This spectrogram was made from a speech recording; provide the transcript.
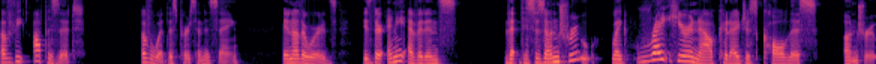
of the opposite of what this person is saying? In other words, is there any evidence that this is untrue? Like right here and now, could I just call this untrue?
